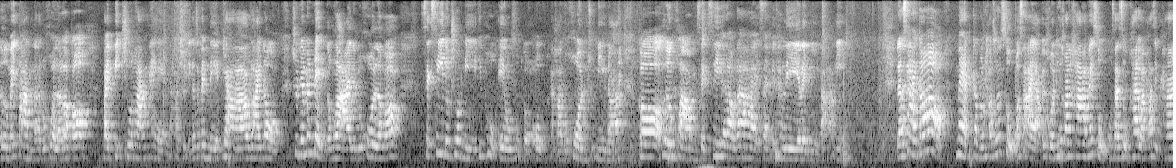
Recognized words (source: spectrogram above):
เออไม่ตันนะคะทุกคนแล้วเราก็ ไปปิดช่วงล่างแทนนะคะ ชุดนี้ก็จะเป็นเดทยาวลายดอก ชุดนี้มันเด่นตรงลายเลยทุกคนแล้วก็เซ็กซี่ตรงช่วงนี้ที่ผูกเอวผูกตรงอกนะคะทุกคนชุดนี้นะ ก็เพิ่มความเซ็กซี่ให้เราได้ใส่ไปทะเลอะไรอย่างนี้นะคะนี่แล้วทรายก็แมทกับรองเท้าส้นสูงว่าทรายอะเป็นคนที่ค่อนข้างไม่สูงทรายสูงแค่ร้อยห้าสิบห้า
